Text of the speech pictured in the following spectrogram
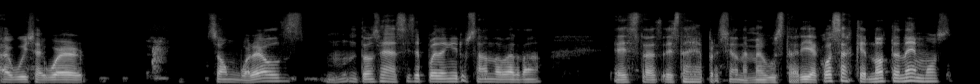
I wish I were somewhere else. Ujú. Entonces así se pueden ir usando, ¿verdad? Estas, estas expresiones. Me gustaría, cosas que no tenemos,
